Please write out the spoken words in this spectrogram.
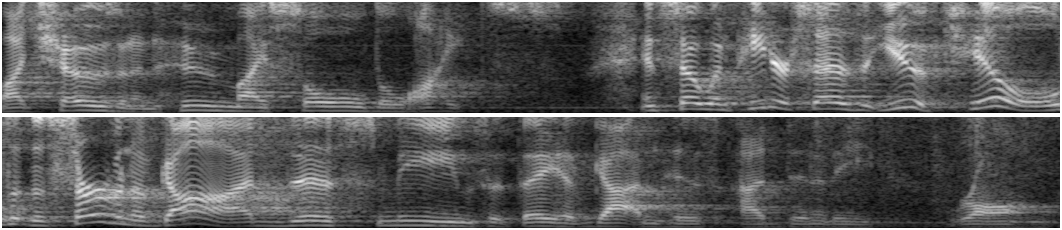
my chosen, in whom my soul delights. And so when Peter says that you have killed the servant of God, this means that they have gotten his identity wrong.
